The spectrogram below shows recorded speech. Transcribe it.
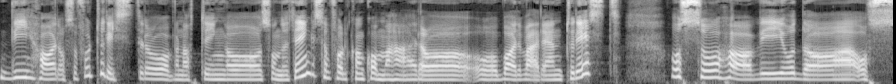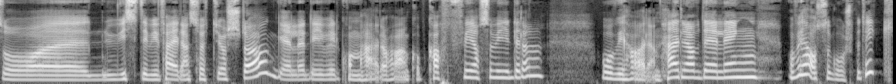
vi har også for turister og overnatting og sånne ting, så folk kan komme her og, og bare være en turist. Og så har vi jo da også, eh, hvis de vil feire en 70-årsdag, eller de vil komme her og ha en kopp kaffe osv. Og, og vi har en herreavdeling, og vi har også gårdsbutikk,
